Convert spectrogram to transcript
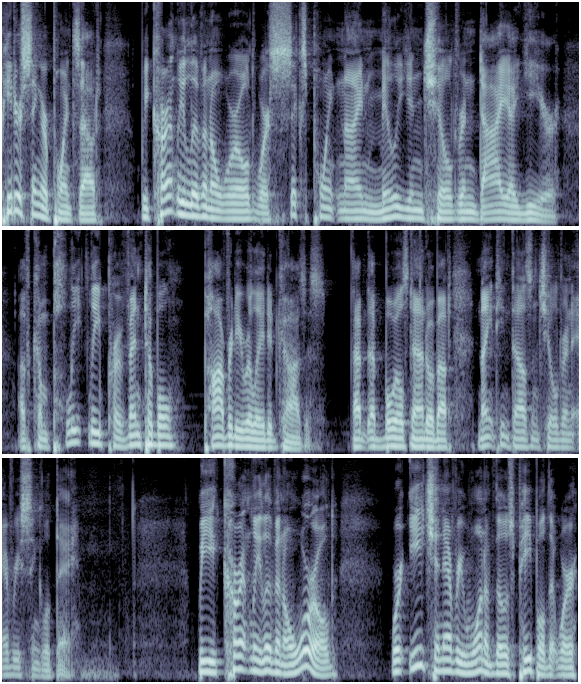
Peter Singer points out we currently live in a world where 6.9 million children die a year of completely preventable poverty related causes. That, that, boils down to about 19,000 children every single day. We currently live in a world where each and every one of those people that were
